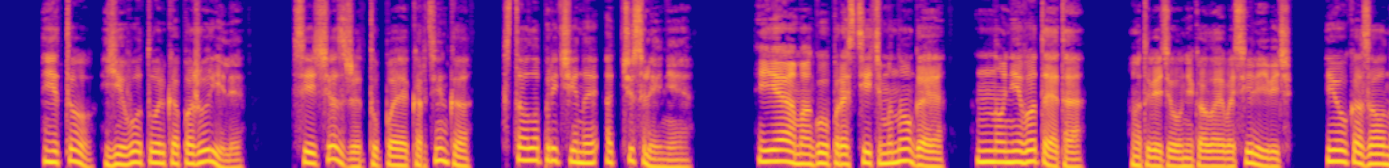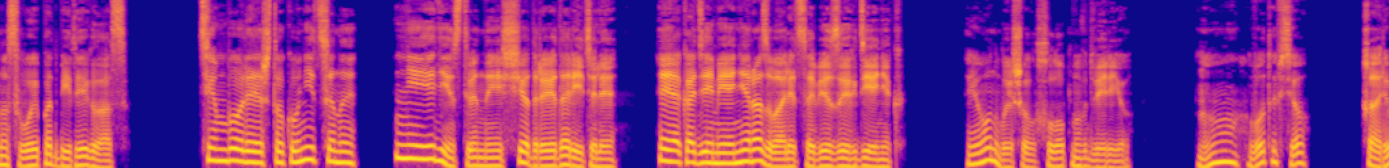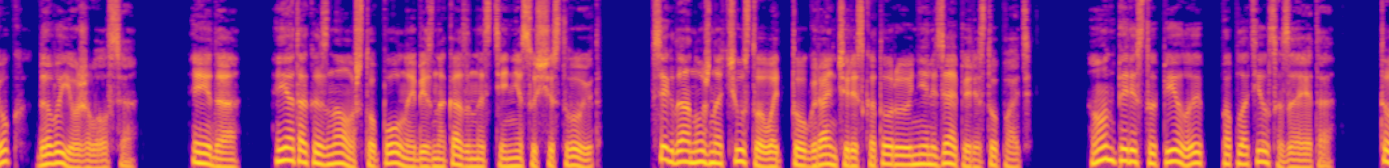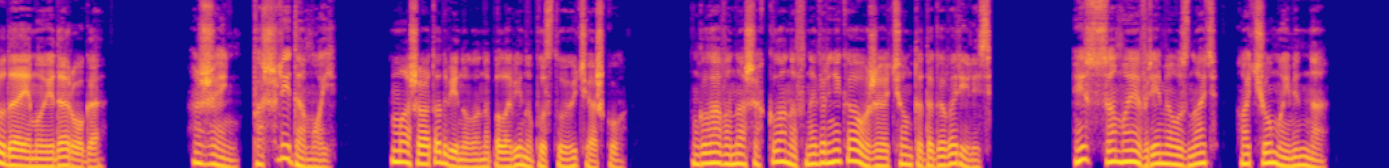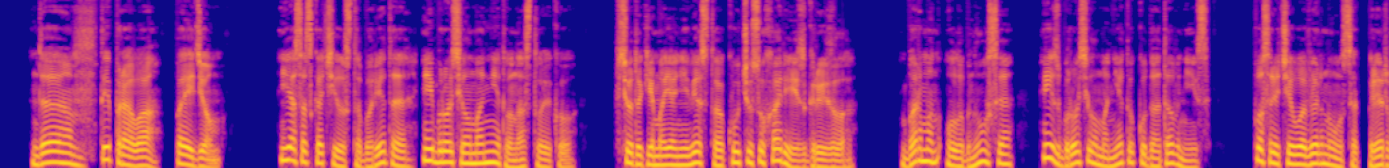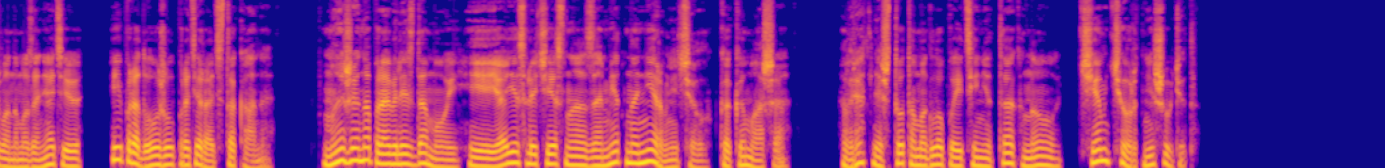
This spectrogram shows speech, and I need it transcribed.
И то его только пожурили. Сейчас же тупая картинка стала причиной отчисления. «Я могу простить многое, но не вот это», ответил Николай Васильевич и указал на свой подбитый глаз. «Тем более, что Куницыны не единственные щедрые дарители, и Академия не развалится без их денег». И он вышел, хлопнув дверью. Ну, вот и все. Харюк довыеживался. И да, я так и знал, что полной безнаказанности не существует. Всегда нужно чувствовать ту грань, через которую нельзя переступать. Он переступил и поплатился за это. Туда ему и дорога. «Жень, пошли домой». Маша отодвинула наполовину пустую чашку. «Главы наших кланов наверняка уже о чем то договорились. И самое время узнать, о чем именно». «Да, ты права, пойдем». Я соскочил с табурета и бросил монету на стойку. все таки моя невеста кучу сухарей сгрызла. Бармен улыбнулся и сбросил монету куда-то вниз, после чего вернулся к прерванному занятию и продолжил протирать стаканы. Мы же направились домой, и я, если честно, заметно нервничал, как и Маша. Вряд ли что-то могло пойти не так, но чем черт не шутит?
